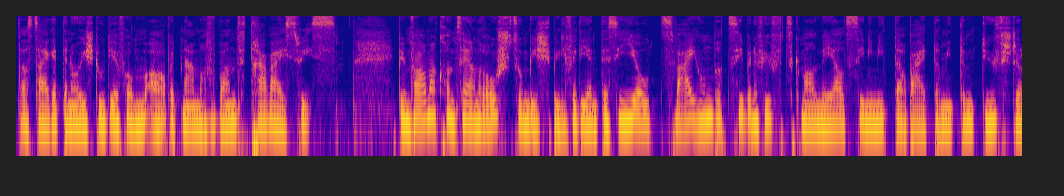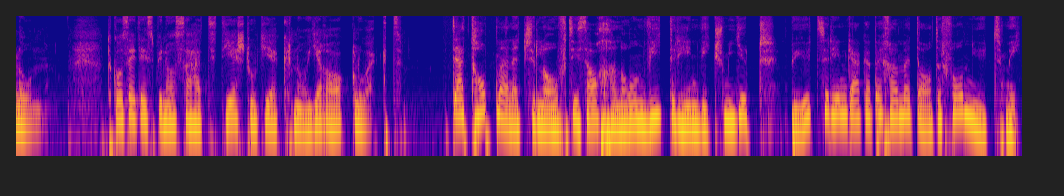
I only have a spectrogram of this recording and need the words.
Das zeigt eine neue Studie vom Arbeitnehmerverband Travail Suisse. Beim Pharmakonzern Roche zum Beispiel verdient der CEO 257 Mal mehr als seine Mitarbeiter mit dem tiefsten Lohn. Die Cosette Espinosa hat diese Studie genauer angeschaut. Der Topmanager läuft in Sachen Lohn weiterhin wie geschmiert. Bützer hingegen bekommen davon nichts mit.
